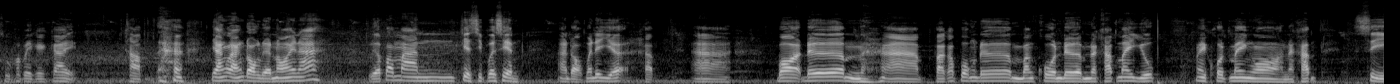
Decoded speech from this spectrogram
สูงเข้าไปใกล้ๆ ครับ ยางหลังดอกเหลือน้อยนะ เหลือประมาณ 70%อ่าดอกไม่ได้เยอะครับอ่าเบาะเดิมอ่าฝากระโปรงเดิม บางโคนเดิมนะครับ ไม่ยุบไม่คดไม่งอนะครับ สี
